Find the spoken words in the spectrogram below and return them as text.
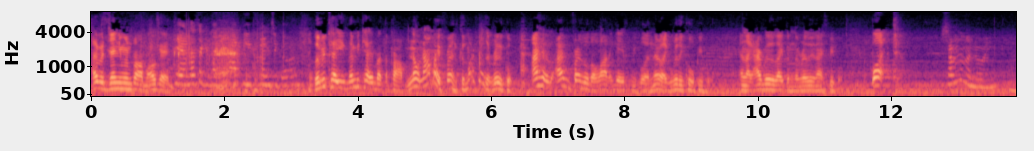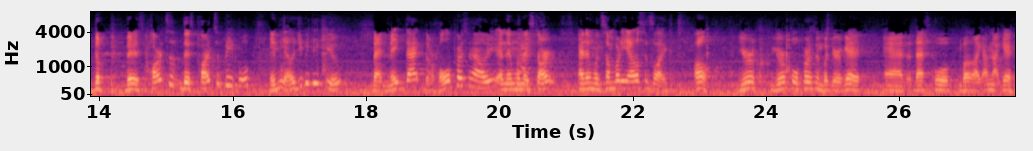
I have a genuine problem. Okay. Damn, that's like like happy friends are gone. Let me tell you. Let me tell you about the problem. No, not my friends, because my friends are really cool. I have I'm friends with a lot of gay people, and they're like really cool people, and like I really like them. They're really nice people. But Some of them are annoying. the there's parts of there's parts of people in the LGBTQ that make that their whole personality, and then when they start, and then when somebody else is like, oh, you're you're a cool person, but you're gay, and that's cool, but like I'm not gay,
